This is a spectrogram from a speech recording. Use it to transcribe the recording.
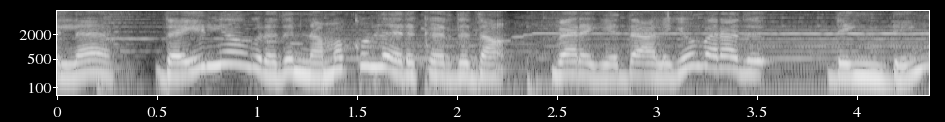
இல்ல தைரியங்கிறது நமக்குள்ள இருக்கிறது தான். வேற எதாலையும் வராது. டிங் டிங்.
